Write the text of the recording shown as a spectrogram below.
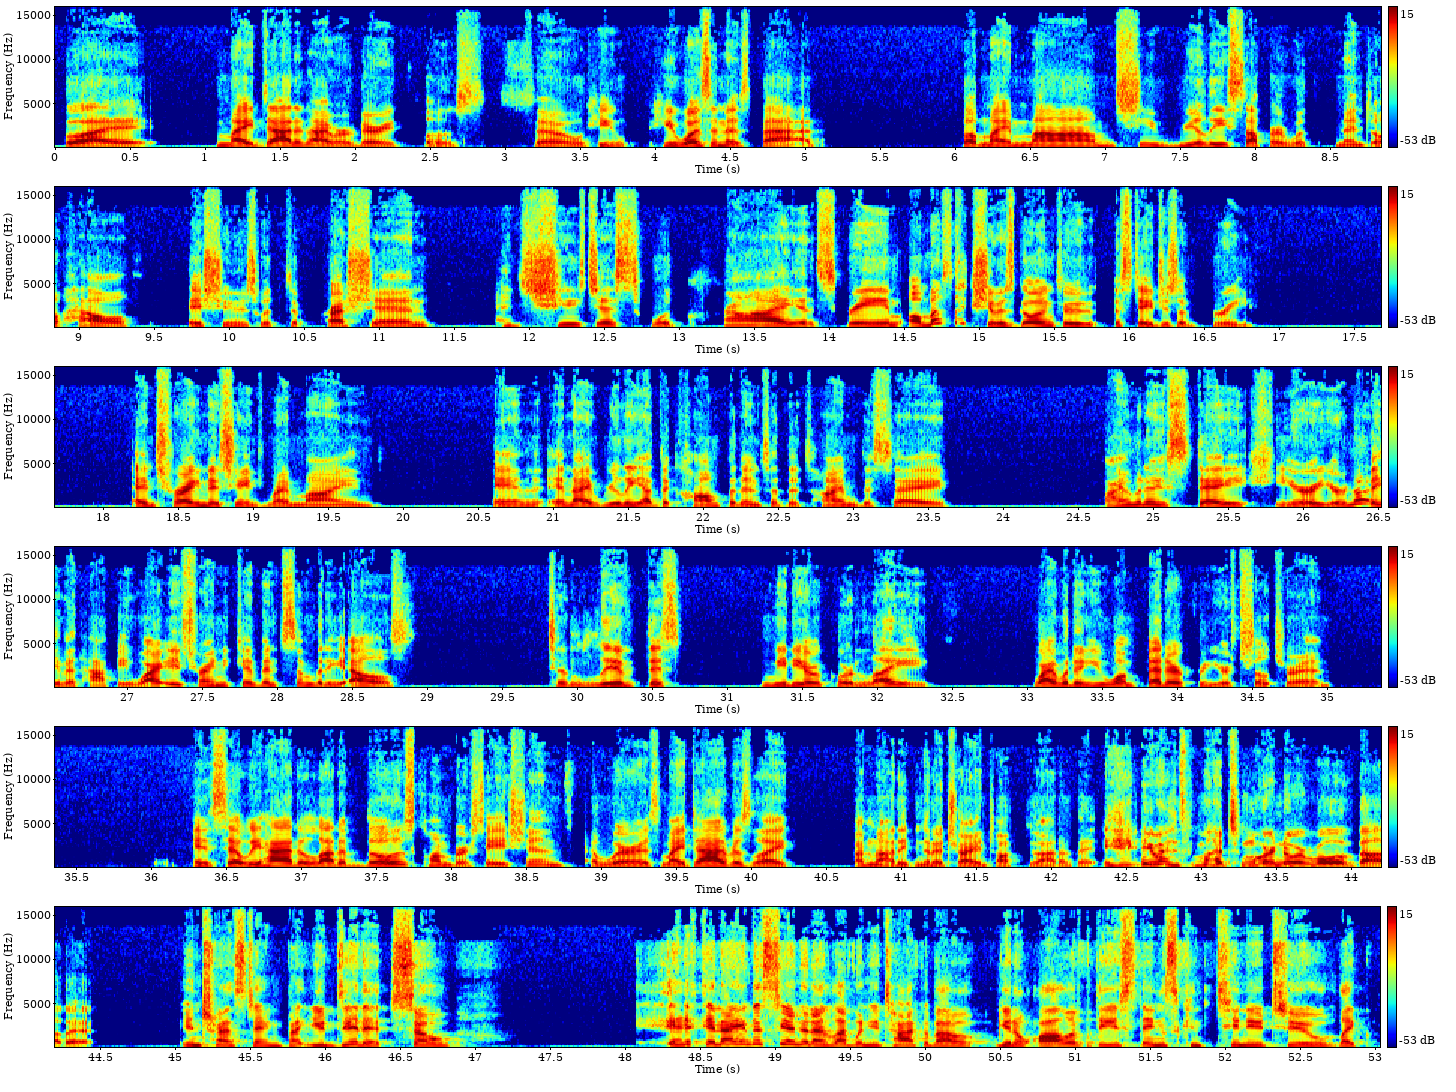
but my dad and I were very close. So he he wasn't as bad. But my mom, she really suffered with mental health issues, with depression and she just would cry and scream, almost like she was going through the stages of grief and trying to change my mind. And and I really had the confidence at the time to say, why would I stay here? You're not even happy. Why are you trying to convince somebody else to live this mediocre life? Why wouldn't you want better for your children? And so we had a lot of those conversations. And whereas my dad was like, I'm not even going to try and talk you out of it. he was much more normal about it. Interesting, but you did it. So, and, and I understand and I love when you talk about, you know, all of these things continue to like,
